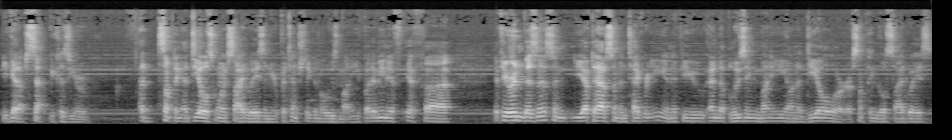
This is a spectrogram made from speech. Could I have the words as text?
you get upset because you're a, something a deal is going sideways and you're potentially going to lose money. But I mean, if if uh, if you're in business and you have to have some integrity, and if you end up losing money on a deal or something goes sideways,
